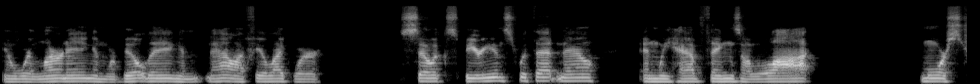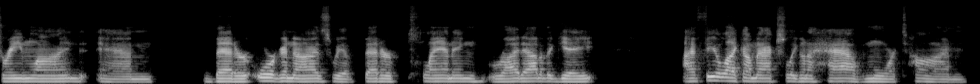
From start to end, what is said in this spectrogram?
you know we're learning and we're building, and now I feel like we're so experienced with that now, and we have things a lot more streamlined and better organized. We have better planning right out of the gate. I feel like I'm actually going to have more time,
